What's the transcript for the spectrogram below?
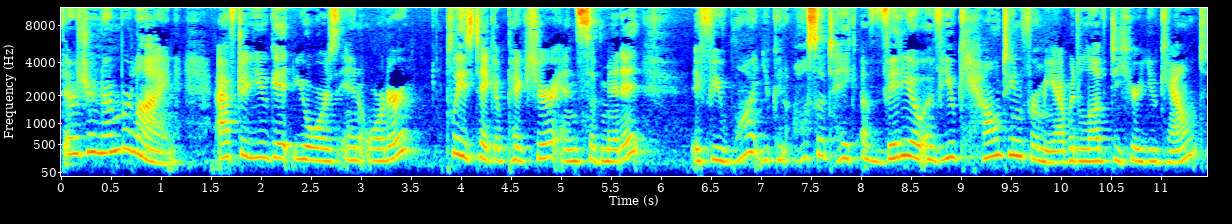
There's your number line. After you get yours in order, please take a picture and submit it. If you want, you can also take a video of you counting for me. I would love to hear you count.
